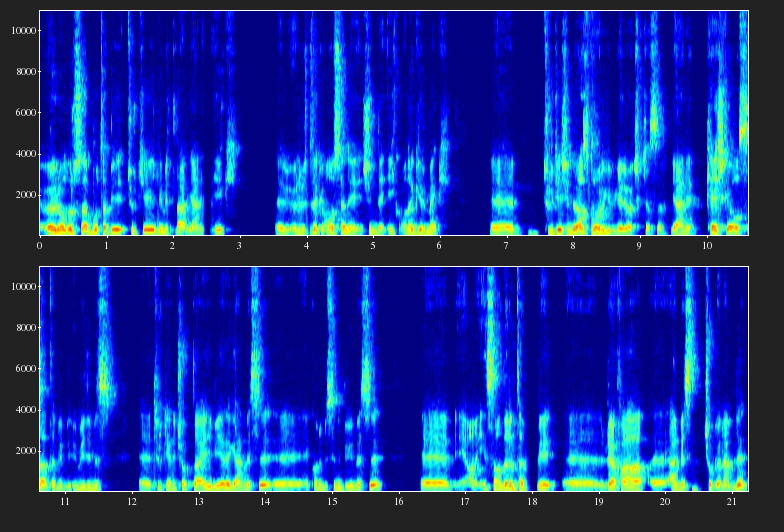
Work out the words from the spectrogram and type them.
öyle olursa bu tabii Türkiye'yi limitler. Yani ilk e, önümüzdeki 10 sene içinde ilk ona girmek e, Türkiye için biraz zor gibi geliyor açıkçası. Yani keşke olsa tabii bir ümidimiz e, Türkiye'nin çok daha iyi bir yere gelmesi, e, ekonomisinin büyümesi, e, insanların tabii e, refaha e, ermesi çok önemli.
